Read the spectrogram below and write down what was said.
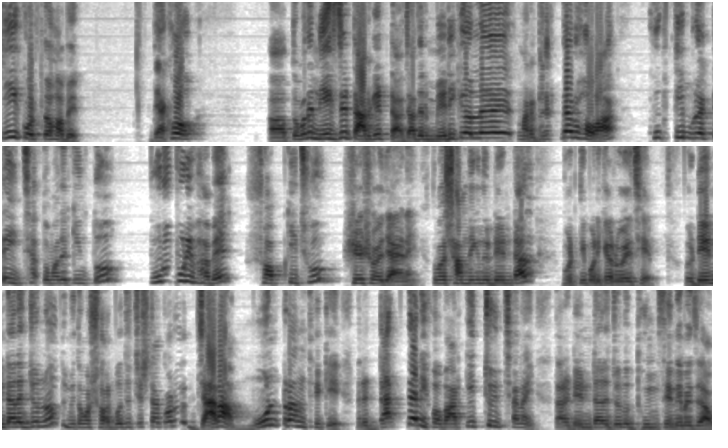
কি করতে হবে? দেখো তোমাদের নেক্সট যে টার্গেটটা যাদের মেডিকেলে মানে ডাক্তার হওয়া খুব তীব্র একটা ইচ্ছা, তোমাদের কিন্তু পুরোপুরিভাবে সব কিছু শেষ হয়ে যায় নাই। তোমাদের সামনে কিন্তু ডেন্টাল ভর্তি পরীক্ষা রয়েছে। তো ডেন্টালের জন্য তুমি তোমার সর্বোচ্চ চেষ্টা করো, যারা মন প্রাণ থেকে মানে ডাক্তারই হবে আর কিচ্ছু ইচ্ছা নাই, তারা ডেন্টালের জন্য ধুমসে নেমে যাও।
